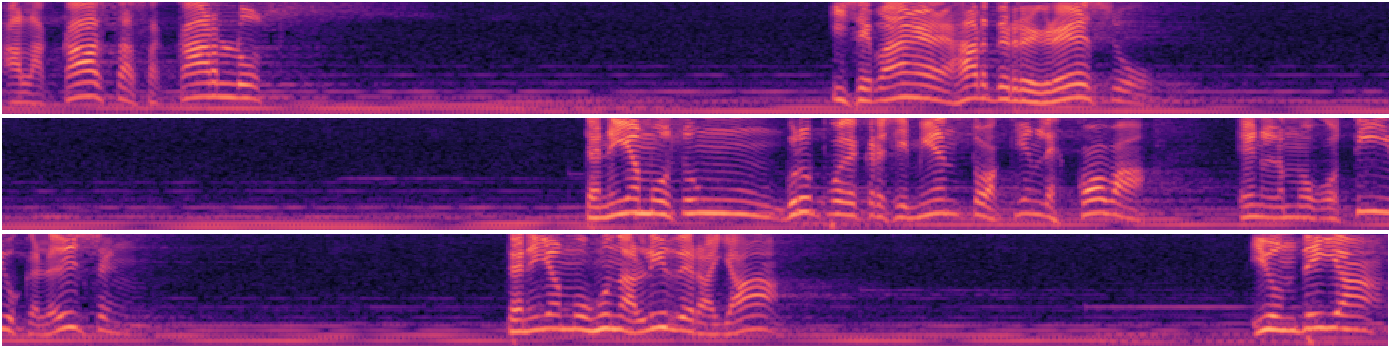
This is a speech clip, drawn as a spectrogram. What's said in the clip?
a, la casa a sacarlos y se van a dejar de regreso. Teníamos un grupo de crecimiento aquí en la escoba, en el mogotillo que le dicen. Teníamos una líder allá. Y un día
